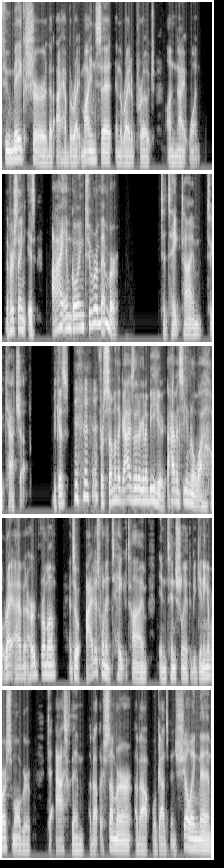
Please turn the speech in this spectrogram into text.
to make sure that I have the right mindset and the right approach on night one. The first thing is I am going to remember to take time to catch up because for some of the guys that are going to be here, I haven't seen them in a while, right? I haven't heard from them. And so I just want to take time intentionally at the beginning of our small group to ask them about their summer, about what God's been showing them,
